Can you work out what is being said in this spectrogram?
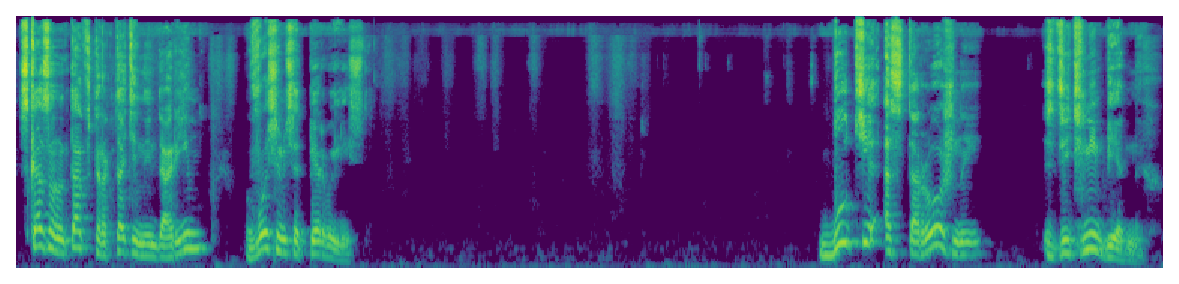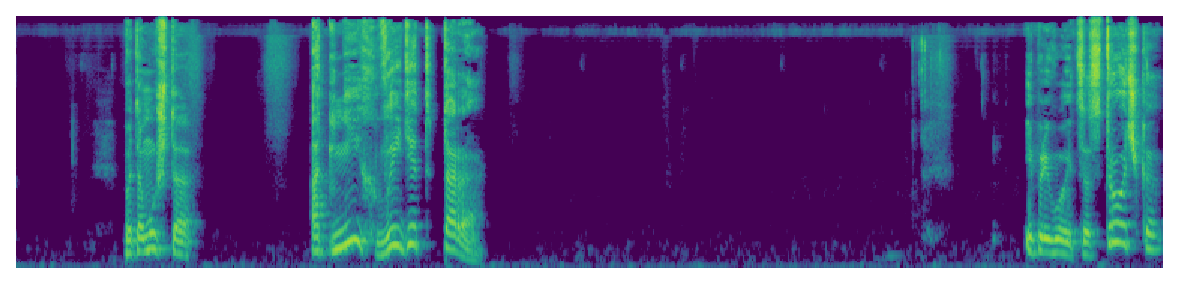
Сказано так в трактате Недарим, 81 лист. Будьте осторожны с детьми бедных, потому что от них выйдет Тара – и приводится строчка,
